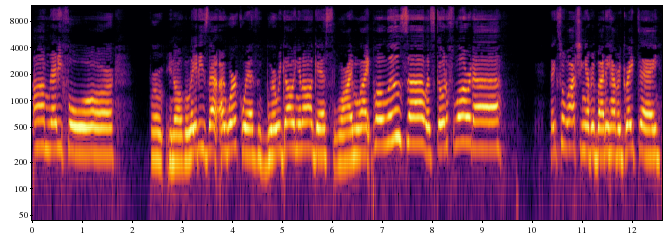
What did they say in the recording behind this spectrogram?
I'm ready for, for, you know, the ladies that I work with. Where are we going in August? Limelight Palooza. Let's go to Florida. Thanks for watching, everybody. Have a great day.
